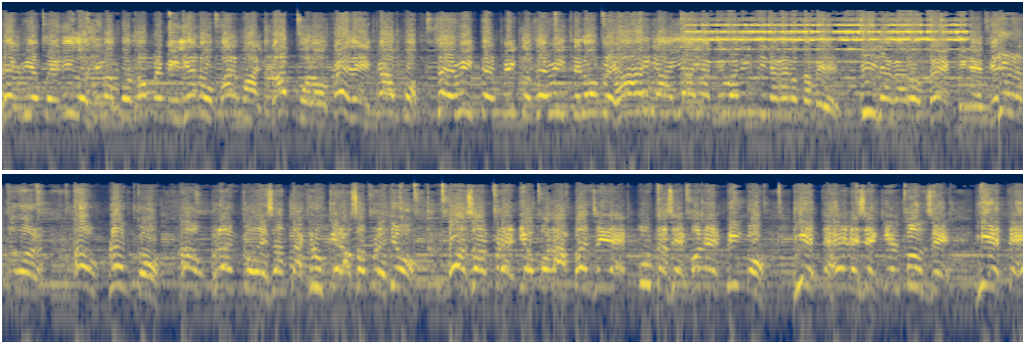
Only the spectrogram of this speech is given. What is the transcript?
El bienvenido lleva por nombre Emiliano Palma al campo, lo que es del campo. Se viste el pico, se viste el hombre. ¡Ay, ay, ay! ¡Qué valiente! Y la ganó también. Y la ganó ¡Qué jineteada! Y un atador a un blanco, a un blanco de Santa Cruz que lo sorprendió, lo sorprendió por la panza y de punta se pone el pingo. Y este es el Ezequiel Ponce, y este es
